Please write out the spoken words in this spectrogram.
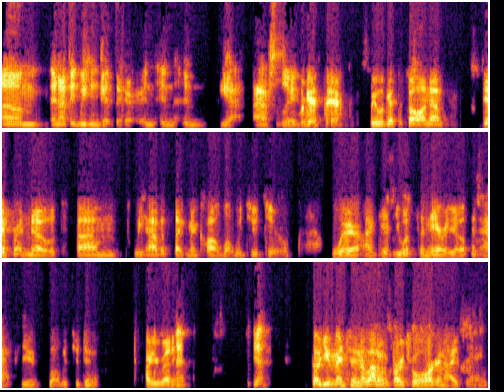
um, and I think we can get there. And and and yeah, I absolutely agree. We'll get there. We will get there. So on a different note, um, we have a segment called "What Would You Do," where I give you a scenario and ask you, what would you do? Are you ready? Yeah. So you mentioned a lot of virtual organizing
